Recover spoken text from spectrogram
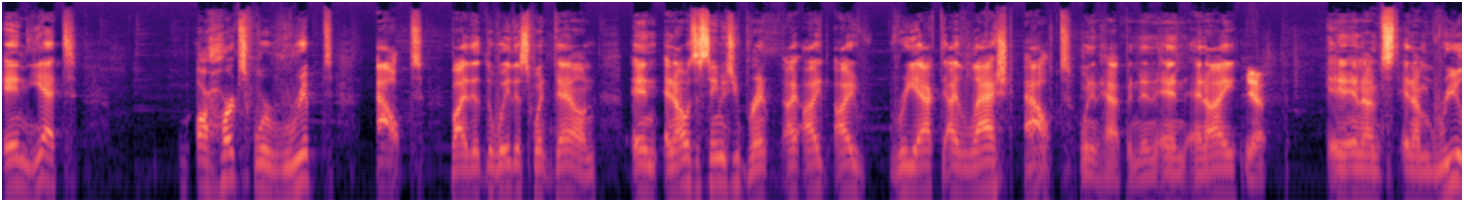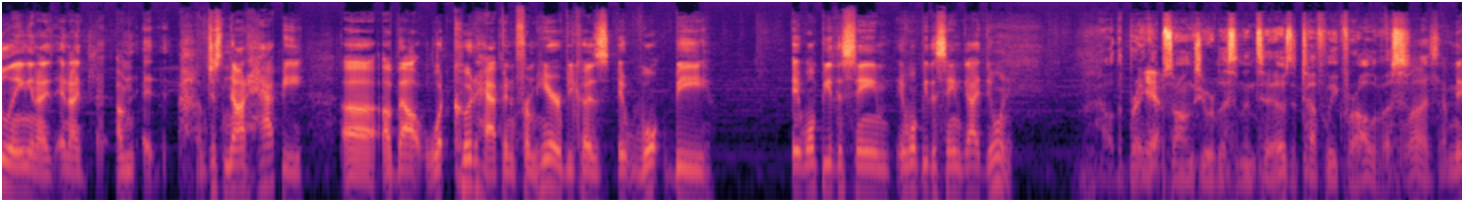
and yet our hearts were ripped out by the, the way this went down. And and I was the same as you, Brent. I I, I react. I lashed out when it happened, and and and I Yeah. and I'm and I'm reeling, and I and I I'm I'm just not happy uh, about what could happen from here because it won't be it won't be the same it won't be the same guy doing it. Oh, the breakup Yeah. songs you were listening to. It was a tough week for all of us. It was. I mi-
